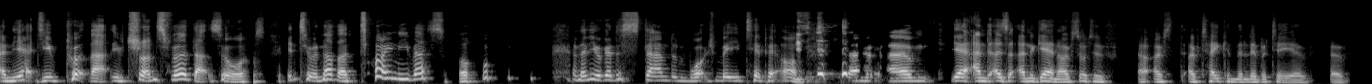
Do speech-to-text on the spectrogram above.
and yet you've put that, you've transferred that sauce into another tiny vessel. and then you're going to stand and watch me tip it on. so, um, yeah, and as and again, I've sort of uh, I've I've taken the liberty of of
